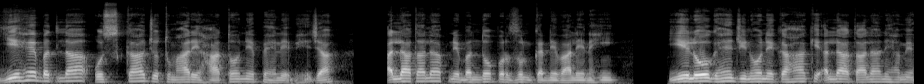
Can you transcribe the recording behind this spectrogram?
یہ ہے بدلہ اس کا جو تمہارے ہاتھوں نے پہلے بھیجا۔ اللہ تعالیٰ اپنے بندوں پر ظلم کرنے والے نہیں۔ یہ لوگ ہیں جنہوں نے کہا کہ اللہ تعالیٰ نے ہمیں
